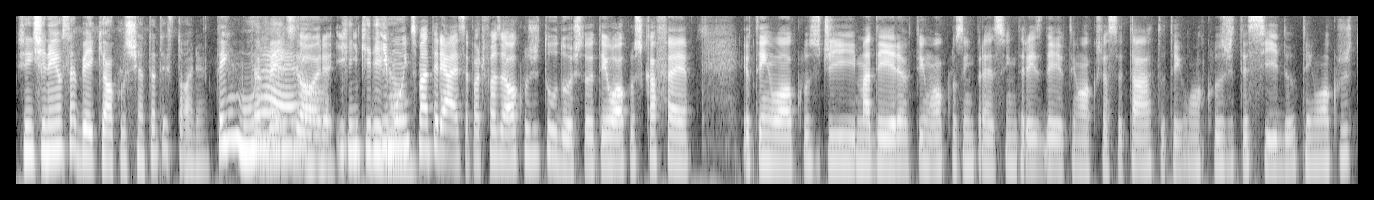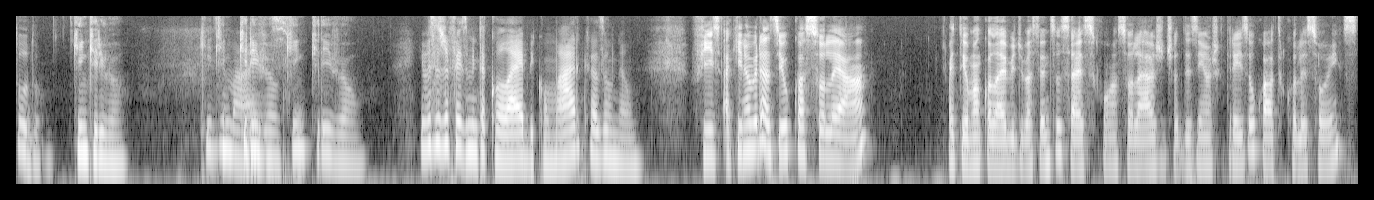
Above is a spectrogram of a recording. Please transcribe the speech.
Gente, nem eu sabia que óculos tinha tanta história. Tem muita vendo? história. E, Que e- incrível. e muitos materiais. Você pode fazer óculos de tudo hoje. Então, eu tenho óculos de café, eu tenho óculos de madeira, eu tenho óculos impresso em 3D, eu tenho óculos de acetato, eu tenho óculos de tecido, eu tenho óculos de tudo. Que incrível. Que Que demais. incrível, que incrível. E você já fez muita collab com marcas ou não? Fiz aqui no Brasil com a Soleá. Eu tenho uma collab de bastante sucesso com a Soleá. A gente já desenhou acho que três ou quatro coleções.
